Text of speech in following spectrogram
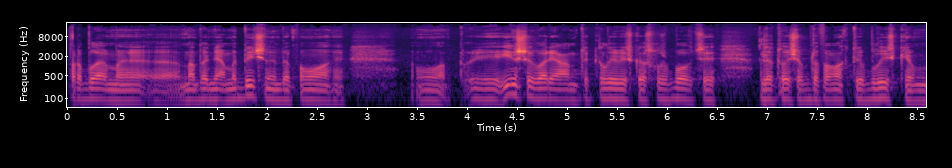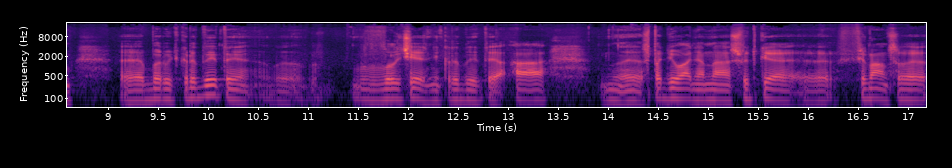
проблеми е, надання медичної допомоги. От. І інші варіанти, коли військовослужбовці для того, щоб допомогти близьким, беруть кредити, е, величезні кредити, а е, сподівання на швидке е, фінансове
